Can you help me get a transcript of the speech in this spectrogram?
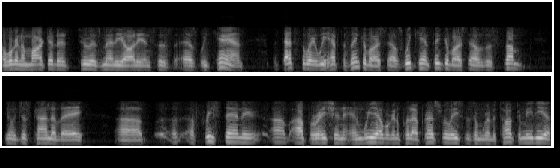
uh, we're going to market it to as many audiences as we can. But that's the way we have to think of ourselves. We can't think of ourselves as some, you know, just kind of a uh, a, a freestanding um, operation, and we are we're going to put out press releases and we're going to talk to media.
